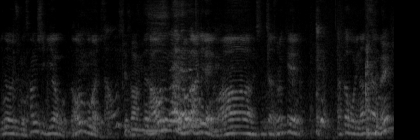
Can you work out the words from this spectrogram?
이 넣어주면 32하고 나오는구만 나오는 야, 죄송합니다. 나오는 거야 너가 아니래. 와 진짜 저렇게 낚아버리나 사람을?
